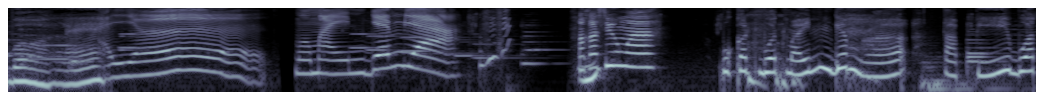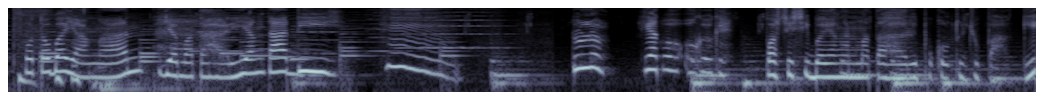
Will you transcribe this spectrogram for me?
boleh. Ayo, mau main game ya? Makasih, Uma. Bukan buat main game, Ra. Tapi buat foto bayangan jam matahari yang tadi. Hmm, Dulu, lihat. Oh, oke, oke. Posisi bayangan matahari pukul 7 pagi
